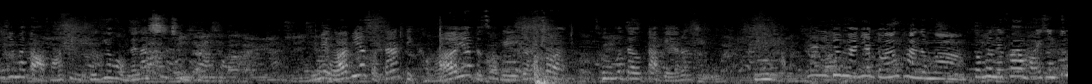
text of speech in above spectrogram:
那你们大方点，天天红的那。你们不做给一个，说全部都的。那你就买件短款的嘛。短款的话买一件短。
